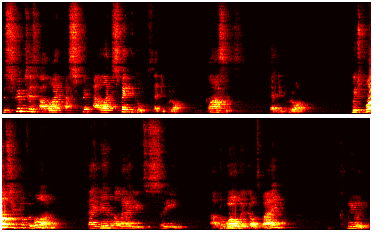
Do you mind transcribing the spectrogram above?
the scriptures are like, spe- are like spectacles that you put on, glasses that you put on, which once you put them on, they then allow you to see uh, the world that God's made clearly.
